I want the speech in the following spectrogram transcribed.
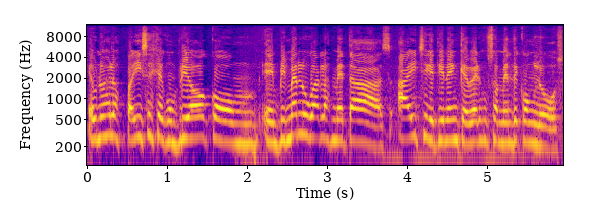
Es uno de los países que cumplió con, en primer lugar, las metas Aichi que tienen que ver justamente con, los,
